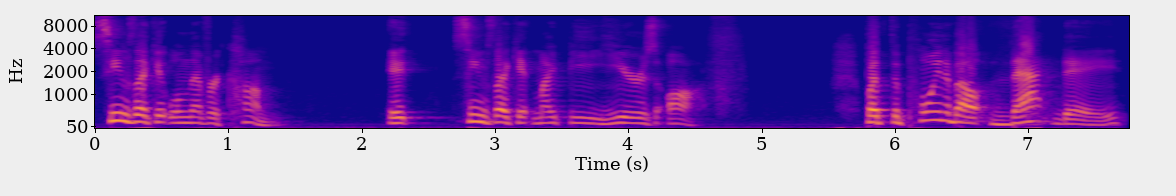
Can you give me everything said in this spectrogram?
seems like it will never come. It seems like it might be years off. But the point about that day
